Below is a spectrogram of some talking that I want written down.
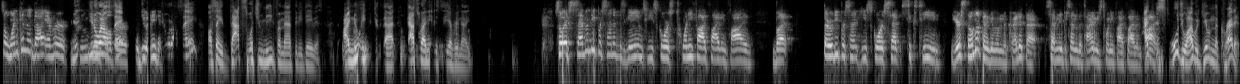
So when can the guy ever? You- you know what I'll say? do anything? You know what I'll say? I'll say that's what you need from Anthony Davis. I knew he could do that. That's what I need to see every night. So if seventy percent of his games he scores twenty five, five and five, but thirty percent he scores sixteen, you're still not going to give him the credit that seventy percent of the time he's twenty five, five and I five. just told you I would give him the credit.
